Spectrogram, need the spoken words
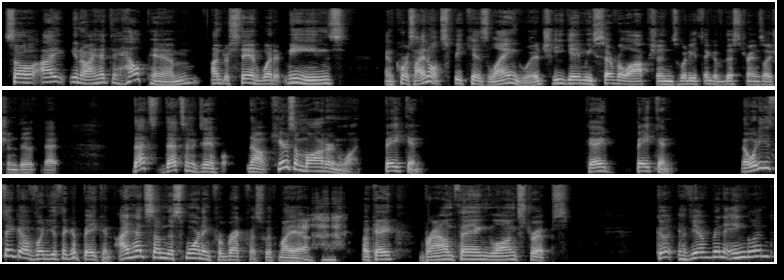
So I, you know, I had to help him understand what it means. And of course, I don't speak his language. He gave me several options. What do you think of this translation? That, that that's that's an example. Now, here's a modern one: bacon. Okay, bacon. Now, what do you think of when you think of bacon? I had some this morning for breakfast with my egg. Okay, brown thing, long strips. Good. Have you ever been to England?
